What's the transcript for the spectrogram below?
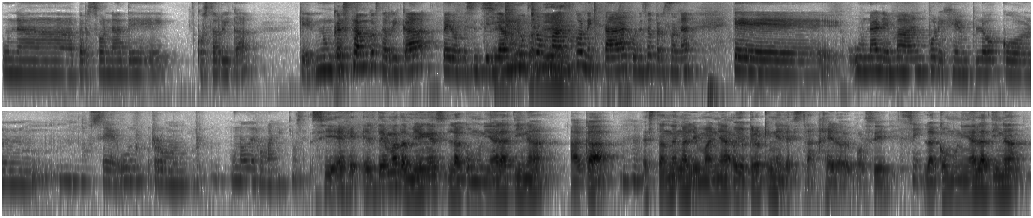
una persona de Costa Rica que nunca he estado en Costa Rica, pero me sentiría Sí, mucho más conectada con esa persona que un alemán, por ejemplo, con, no sé, un rum- uno de Rumania, no sé. Sí, es que el tema también es la comunidad latina acá, estando en Alemania, o yo creo que en el extranjero de por sí, Sí. la comunidad latina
